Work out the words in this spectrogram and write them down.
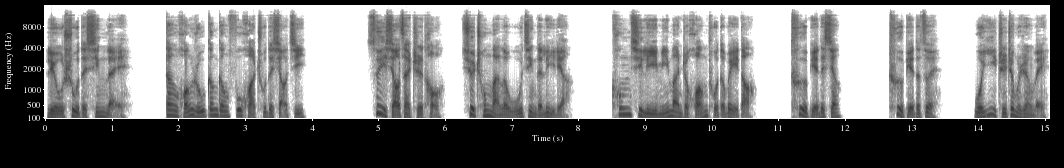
柳树的新蕾，淡黄如刚刚孵化出的小鸡。最小在枝头，却充满了无尽的力量。空气里弥漫着黄土的味道，特别的香，特别的醉。我一直这么认为。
